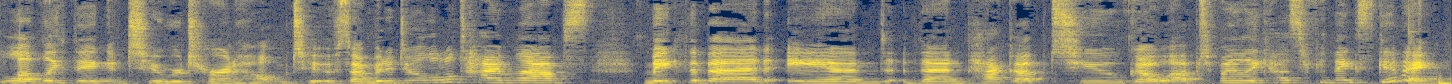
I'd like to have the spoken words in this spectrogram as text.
lovely thing to return home to. So I'm gonna do a little time lapse, make the bed, and then pack up to go up to my lake house for Thanksgiving.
